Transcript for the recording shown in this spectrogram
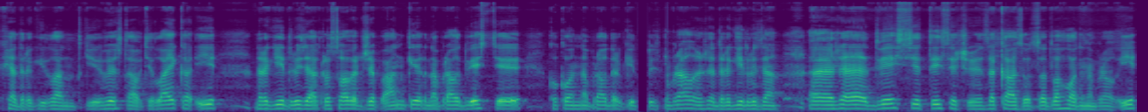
х дорогие. Ладно, такие, вы ставьте лайка и, дорогие друзья, кроссовер джеб Ангер набрал 200, сколько он набрал, дорогие друзья? Набрал уже, дорогие друзья, э, 200 тысяч заказов за два года набрав і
